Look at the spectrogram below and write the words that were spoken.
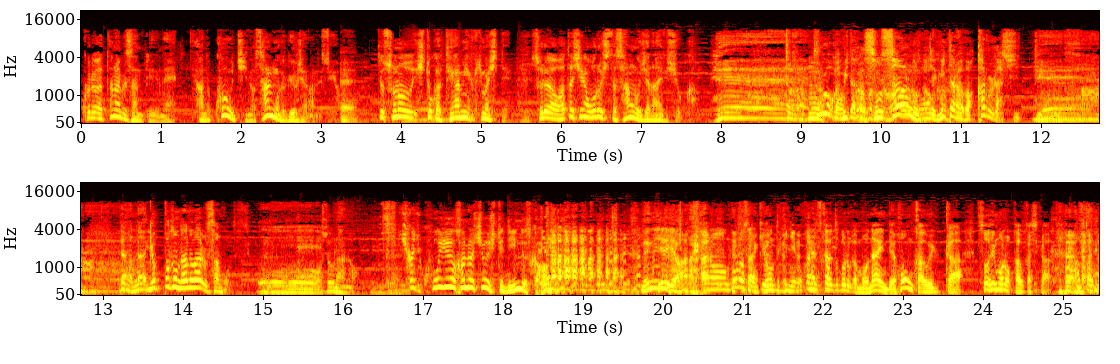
これは田辺さんというね、あの、高知のサンゴの業者なんですよ。で、その人から手紙が来まして、それは私が下ろしたサンゴじゃないでしょうか。へえ。だからプロが見たら、そのサンゴって見たらわかるらしいっていう。だからな、よっぽど名のあるサンゴですよ。おそうなの。しかしこういう話をしてていいんですか？いやいやあの五郎さん基本的にお金使うところがもうないんで本買うかそういうものを買うかしかあとも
